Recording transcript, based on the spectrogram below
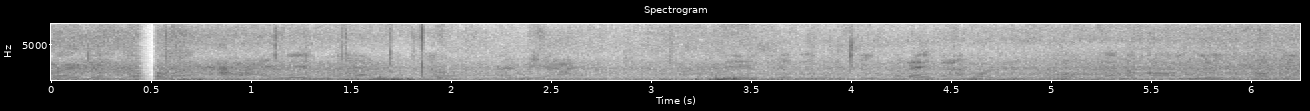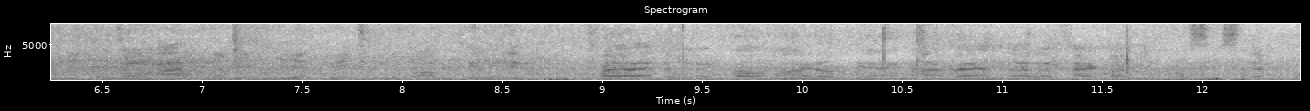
với cái chỗ anh Hải về mấy anh chỗ anh Mỹ Ái thì khi khi mà đầy cả ngôi thành phố là nó có nhiều cái problem như thế nào rồi. là bị dịch về mình có Khi quay lại đúng cái câu nói đầu tiên anh nói em đây là phải có ecosystem, phải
